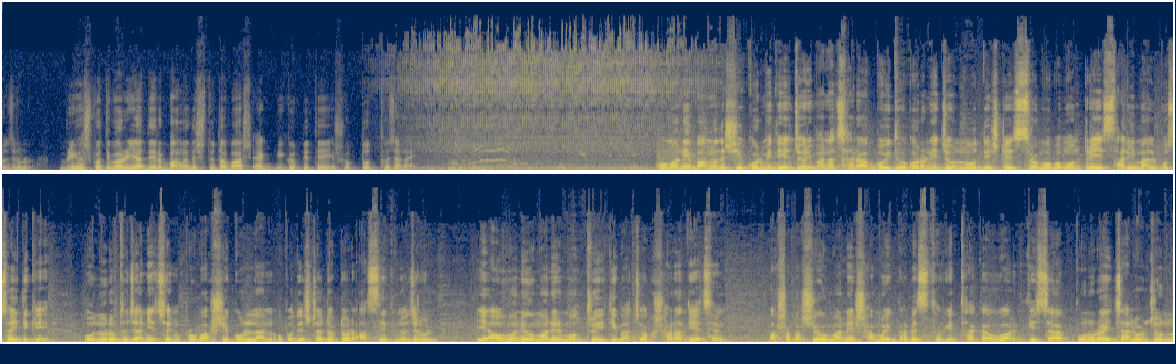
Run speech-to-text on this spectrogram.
নজরুল। বৃহস্পতিবার রিয়াদের বাংলাদেশ দূতাবাস এক বিজ্ঞপ্তিতে এসব তথ্য জানায়। ওমানে বাংলাদেশি কর্মীদের জরিমানা ছাড়া বৈধকরণের জন্য দেশটির শ্রম উপমন্ত্রী সালিম আল বুসাইদিকে অনুরোধ জানিয়েছেন প্রবাসী কল্যাণ উপদেষ্টা ডক্টর আসিফ নজরুল। এই আহ্বানে ওমানের মন্ত্রী ইতিবাচক সাড়া দিয়েছেন। পাশাপাশি ওমানে সাময়িকভাবে স্থগিত থাকা ওয়ার্ক ভিসা পুনরায় চালুর জন্য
